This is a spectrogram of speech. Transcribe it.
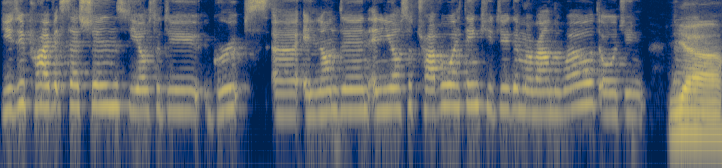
You do private sessions. You also do groups uh, in london and you also travel i think. You do them around the world or do you yeah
